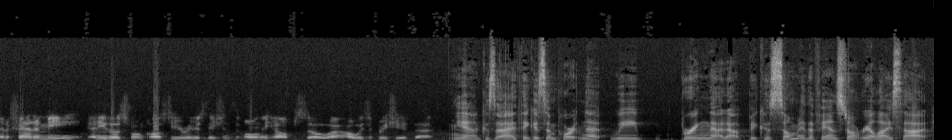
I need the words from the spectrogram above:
and a fan of me, any of those phone calls to your radio stations only helps. So uh, I always appreciate that. Yeah, because I think it's important that we bring that up because so many of the fans don't realize that.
